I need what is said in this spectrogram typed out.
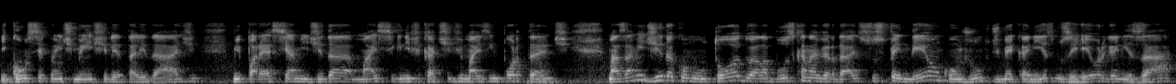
e consequentemente letalidade, me parece a medida mais significativa e mais importante. Mas a medida como como um todo, ela busca, na verdade, suspender um conjunto de mecanismos e reorganizar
